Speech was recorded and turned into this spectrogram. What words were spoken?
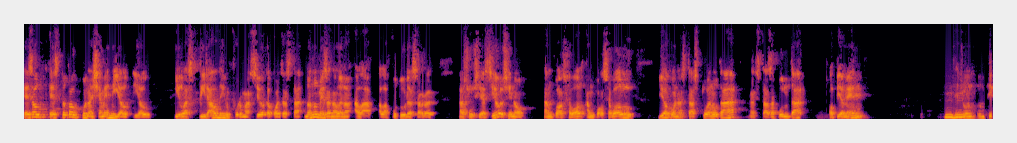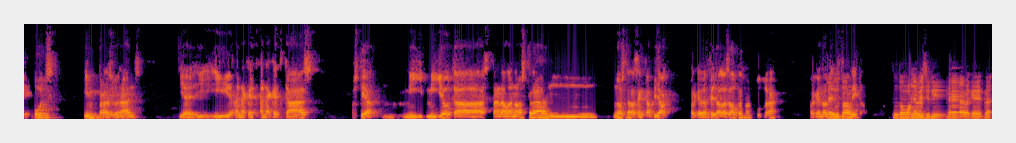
És, el, és tot el coneixement i el, i el, i l'espiral d'informació que pots estar, no només en la, a, la, a la futura associació, sinó en qualsevol, en qualsevol lloc on estàs tu anotat, estàs apuntat, òbviament, Mhm. és un, un tipus impressionants. I, i, i en, aquest, en aquest cas, hòstia, mi, millor que estant a la nostra, no estaràs en cap lloc, perquè de fet a les altres no et podran, perquè no Sí, tens tothom. fàbrica. tothom guanya visibilitat, perquè clar,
